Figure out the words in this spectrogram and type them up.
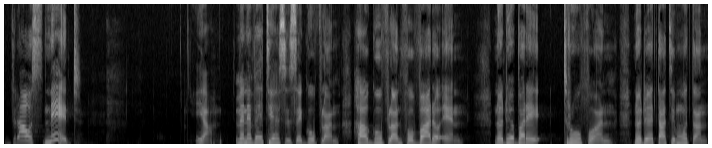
dra oss ned. Ja, men jeg vet Jesus er god plan. Har god plan for hver og en. Når du bare tror på han, når du er tatt imot han,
